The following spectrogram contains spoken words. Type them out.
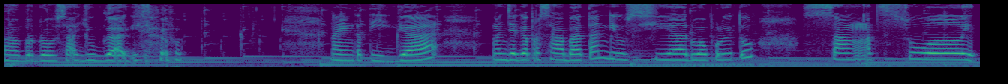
uh, berdosa juga gitu. Nah yang ketiga menjaga persahabatan di usia 20 itu sangat sulit.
